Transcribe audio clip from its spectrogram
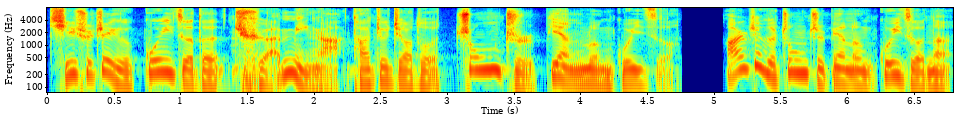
其实这个规则的全名啊，它就叫做终止辩论规则。而这个终止辩论规则呢，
